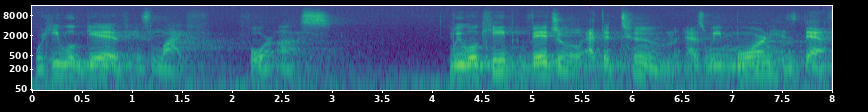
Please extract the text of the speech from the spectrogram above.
where he will give his life for us. We will keep vigil at the tomb as we mourn his death,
